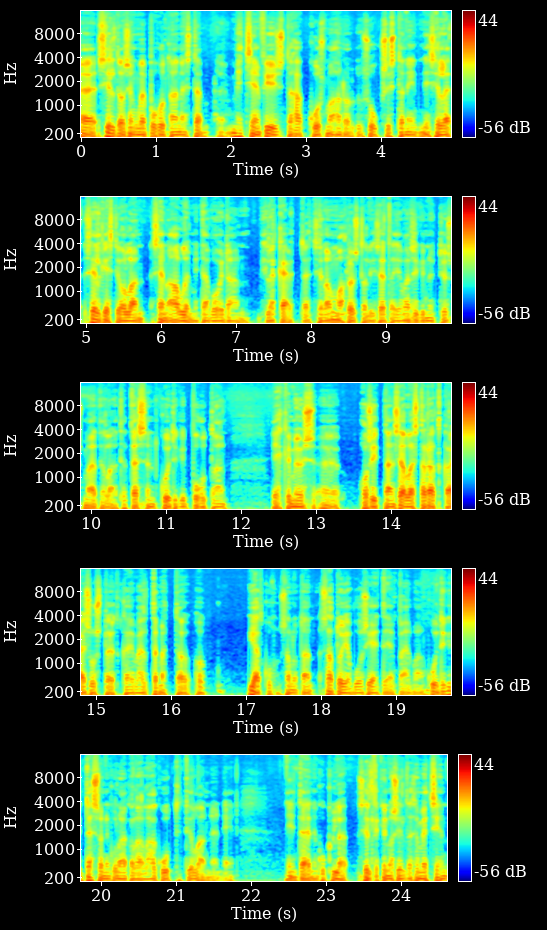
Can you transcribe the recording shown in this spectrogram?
äh, siltä osin, kun me puhutaan näistä metsien fyysistä hakkuusmahdollisuuksista, niin, niin siellä selkeästi ollaan sen alle, mitä voidaan vielä käyttää. Että siellä on mahdollista lisätä ja varsinkin nyt, jos mä ajatellaan, että tässä nyt kuitenkin puhutaan – ehkä myös osittain sellaista ratkaisusta, jotka ei välttämättä ole jatku, sanotaan, satoja vuosia eteenpäin, vaan kuitenkin tässä on niin kuin aika lailla akuutti tilanne, niin, niin tämä niin kuin kyllä siltäkin osilta se metsien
